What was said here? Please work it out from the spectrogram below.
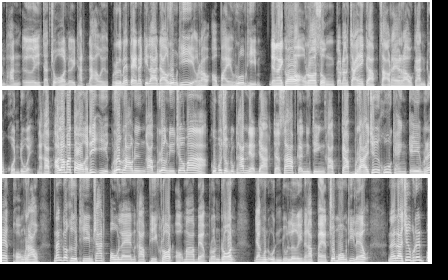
รพันธ์เอ่ยชัดโชออนเอ่ยทัดดาวเอ่ยหรือแม้แต่นักกีฬาดาวรุ่งที่เราเอาไปร่วมทีม ยังไงก็รอส่งกำลังใจให้กับสาวไทยเรากันทุกคนด้วยนะครับ เอาละมาต่อกันที่อีกเรื่องราวหนึ่งครับ เรื่องนี้เชื่อว่าคุณผู้ชมทุกท่านเนี่ยอยากจะทราบกันจริง ๆ ครับ กับรายชื่อคู่แข่งเกมแรกของเรา นั่นก็คือทีมชาติโปแลนด์ครับที่คลอดออกมาแบบร้อนๆยังอุ่นๆอยู่เลยนะครับ 8 ชั่วโมงที่แล้ว ในรายชื่อผู้เล่นโป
